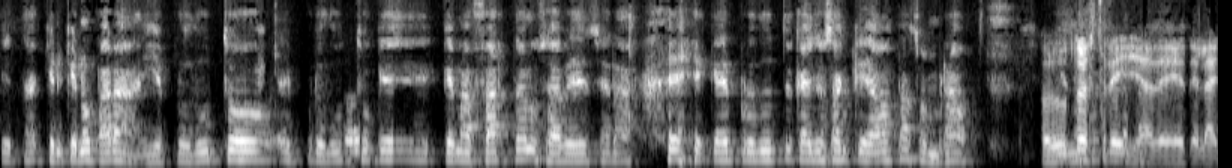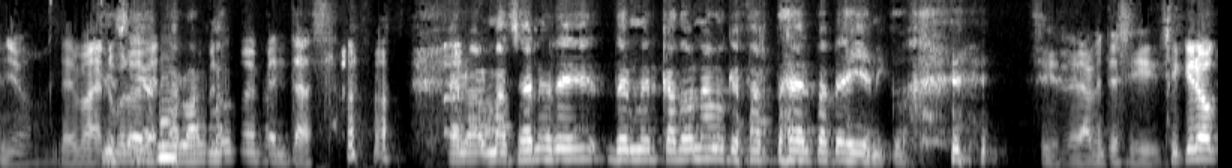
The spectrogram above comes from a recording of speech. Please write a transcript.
que, está, que, que, no para. Y el producto, el producto que, que más falta, lo sabe, será que es el producto que ellos han quedado hasta asombrados. Producto estrella de, del año, de, sí, número sí, de ventas, alma... en ventas. En los almacenes de, del Mercadona lo que falta es el papel higiénico. Sí, realmente sí. Sí quiero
